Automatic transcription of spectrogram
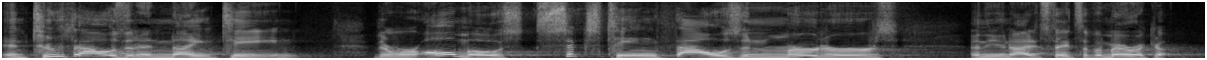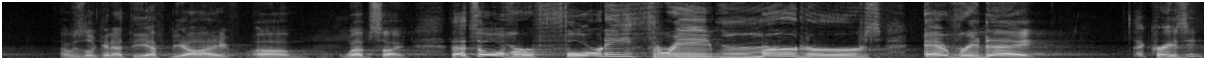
In 2019, there were almost 16,000 murders in the United States of America. I was looking at the FBI uh, website. That's over 43 murders every day. Isn't that crazy?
